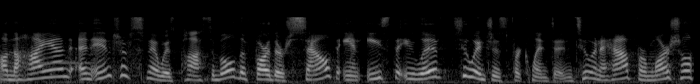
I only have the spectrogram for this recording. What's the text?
on the high end, an inch of snow is possible. The farther south and east that you live, two inches for Clinton, two and a half for Marshall,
